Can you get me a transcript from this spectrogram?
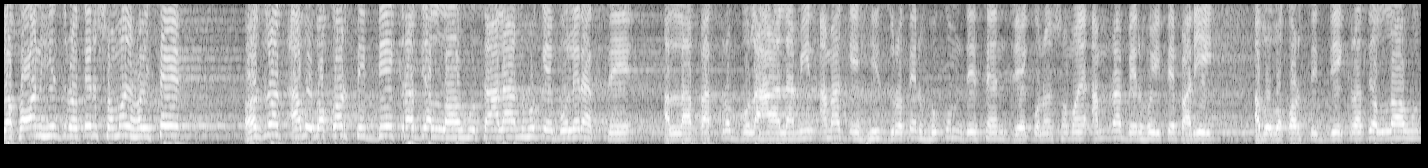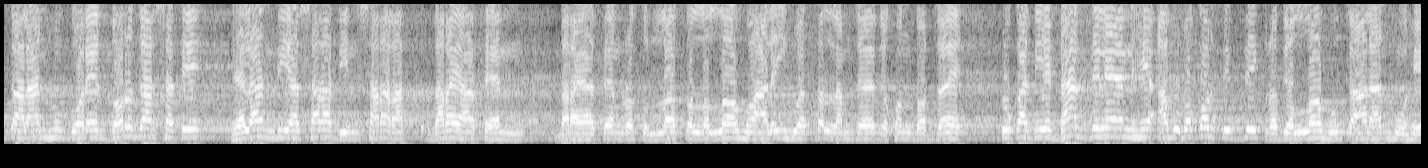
যখন হিজরতের সময় হয়েছে হজরত আবু বকর সিদ্দিক রাদিয়াল্লাহু তাআলা আনহুকে বলে রাখছে, আল্লাহ পাক রব্বুল আলামিন আমাকে হিজরতের হুকুম দিয়েছেন যে কোনো সময় আমরা বের হইতে পারি। আবু বকর সিদ্দিক রাদিয়াল্লাহু তাআলা আনহু ঘরের দরজার সাথে হেলান দিয়া সারা দিন সারা রাত দাঁড়ায় আছেন। দাঁড়ায় আছেন রসুল্লাহ সাল্লাল্লাহু আলাইহি ওয়াসাল্লাম যায় যখন দরজায় টোকা দিয়ে ডাক দিলেন, হে আবু বকর সিদ্দিক রাদিয়াল্লাহু তাআলা আনহু, হে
